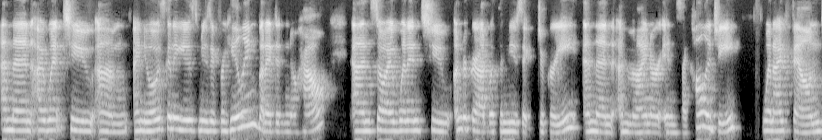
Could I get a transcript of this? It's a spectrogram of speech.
And then I went to, um, I knew I was going to use music for healing, but I didn't know how. And so I went into undergrad with a music degree and then a minor in psychology when I found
